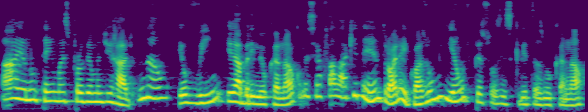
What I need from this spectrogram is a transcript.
ah, eu não tenho mais programa de rádio. Não, eu vim, eu abri meu canal comecei a falar aqui dentro. Olha aí, quase um milhão de pessoas inscritas no canal.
